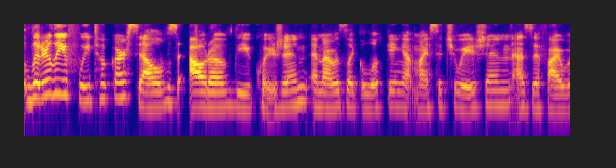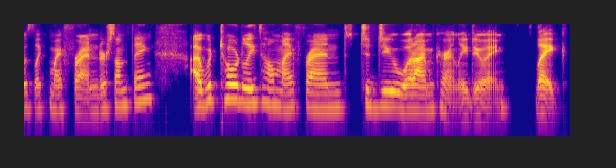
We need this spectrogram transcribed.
literally, if we took ourselves out of the equation and I was like looking at my situation as if I was like my friend or something, I would totally tell my friend to do what I'm currently doing. Like,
